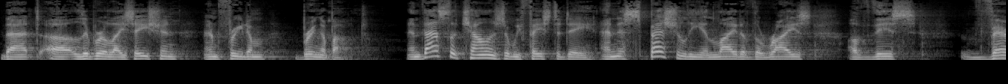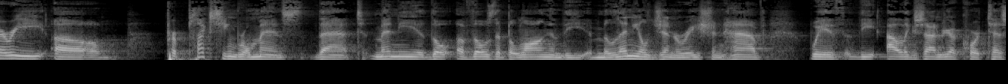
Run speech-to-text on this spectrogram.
that uh, liberalization and freedom bring about. And that's the challenge that we face today, and especially in light of the rise of this very uh, perplexing romance that many of those that belong in the millennial generation have with the Alexandria Cortez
